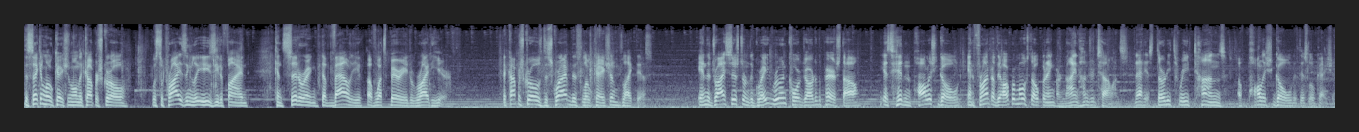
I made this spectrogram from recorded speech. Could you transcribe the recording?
The second location on the copper scroll was surprisingly easy to find considering the value of what's buried right here. The copper scrolls describe this location like this. In the dry cistern of the great ruined courtyard of the peristyle is hidden polished gold. In front of the uppermost opening are 900 talents. That is 33 tons of polished gold at this location.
